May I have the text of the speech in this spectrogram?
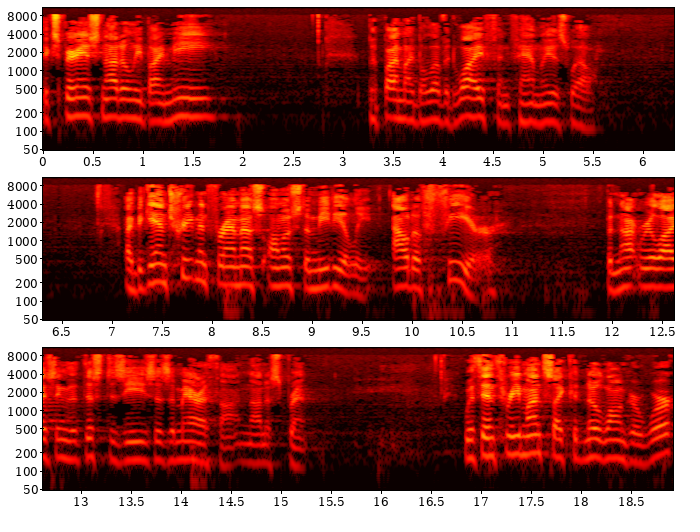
experienced not only by me, but by my beloved wife and family as well. I began treatment for MS almost immediately out of fear, but not realizing that this disease is a marathon, not a sprint. Within three months, I could no longer work.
